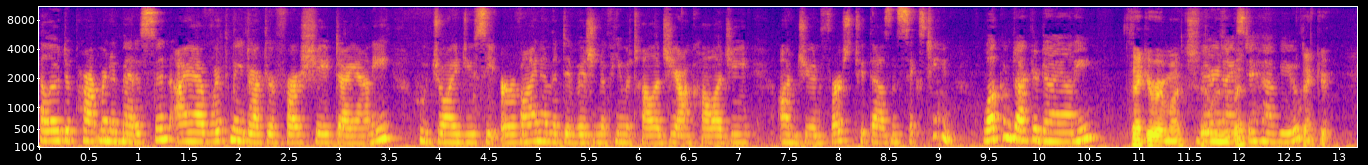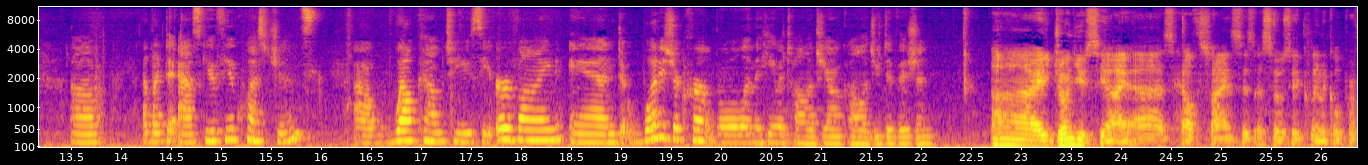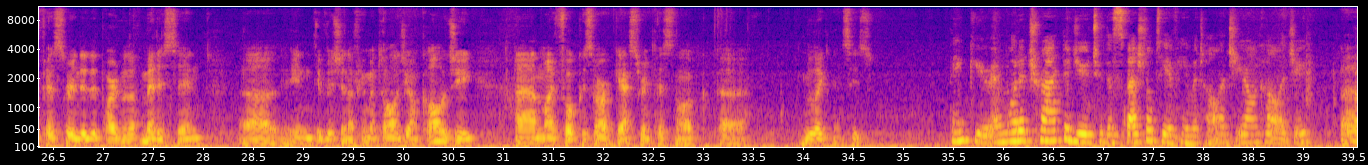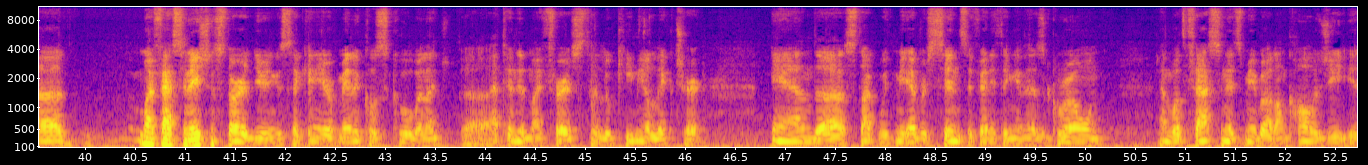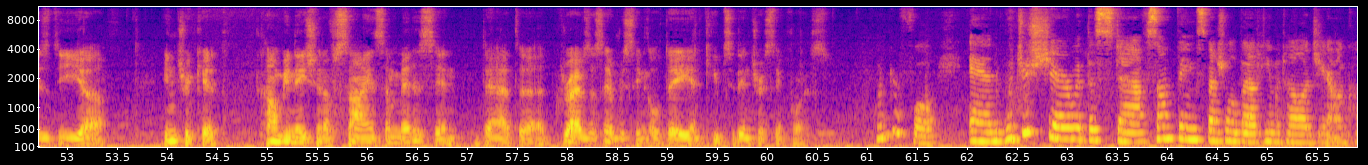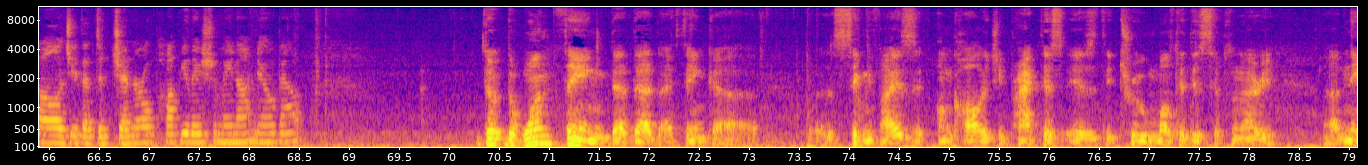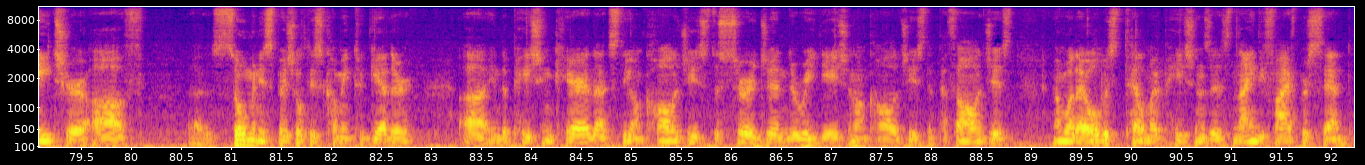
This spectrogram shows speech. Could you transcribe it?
Hello, Department of Medicine. I have with me Dr. Farshid Dayyani, who joined UC Irvine in the Division of Hematology Oncology on June 1st, 2016. Welcome, Dr. Dayyani. Thank you very much. Very Elizabeth. nice to have you. Thank you. Um, I'd like to ask you a few questions. Uh, welcome to UC Irvine, and what is your current role in the Hematology Oncology Division? I joined UCI as Health Sciences Associate Clinical Professor in the Department of Medicine uh, in Division of Hematology Oncology, and my focus are gastrointestinal uh, malignancies. Thank you. And what attracted you to the specialty of hematology oncology? Uh, my fascination started during the second year of medical school when I uh, attended my first leukemia lecture, and uh, stuck with me ever since. If anything, it has grown. And what fascinates me about oncology is the uh, intricate combination of science and medicine that uh, drives us every single day and keeps it interesting for us. Wonderful. And would you share with the staff something special about hematology and oncology that the general population may not know about? The, the one thing that, that I think uh, signifies oncology practice is the true multidisciplinary uh, nature of uh, so many specialties coming together uh, in the patient care. That's the oncologist, the surgeon, the radiation oncologist, the pathologist. And what I always tell my patients is 95%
